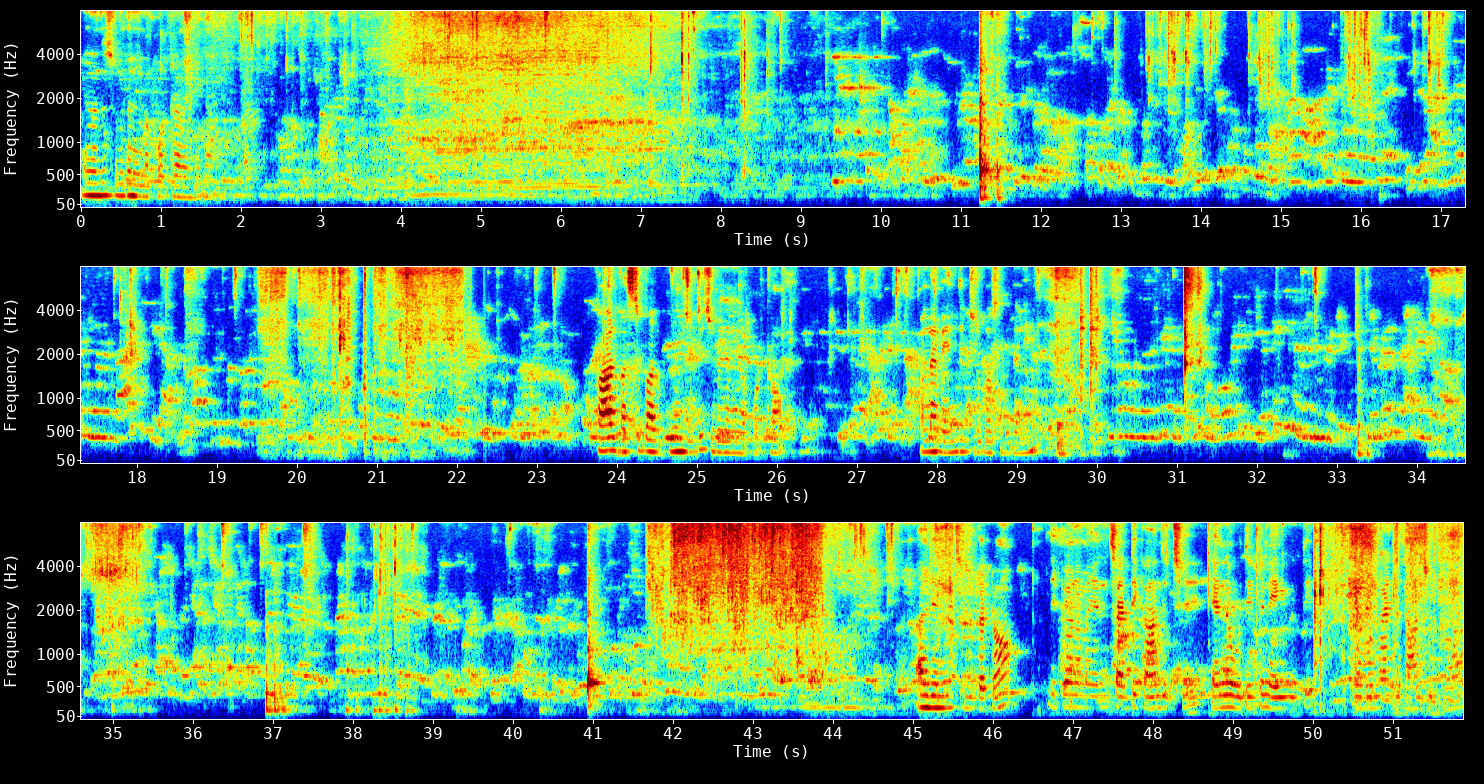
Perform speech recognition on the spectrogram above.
இது வந்து சுடுதண்ணியில் போட்டுற வேண்டியதான் பால் ஃபஸ்ட்டு பால் புழிஞ்சிட்டு சுடுதண்ணியில் போட்டுருவோம் நல்லா வெந்துட்டுருக்கோம் சுடுதண்ணி. அது வெந்துட்டு இருக்கட்டும். இப்போ நம்ம எண்ணெய் சட்டி காஞ்சிச்சு. எண்ணெய் ஊற்றிட்டு நெய் ஊற்றி வெங்காயத்தை தாளிச்சு விட்ருவோம்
